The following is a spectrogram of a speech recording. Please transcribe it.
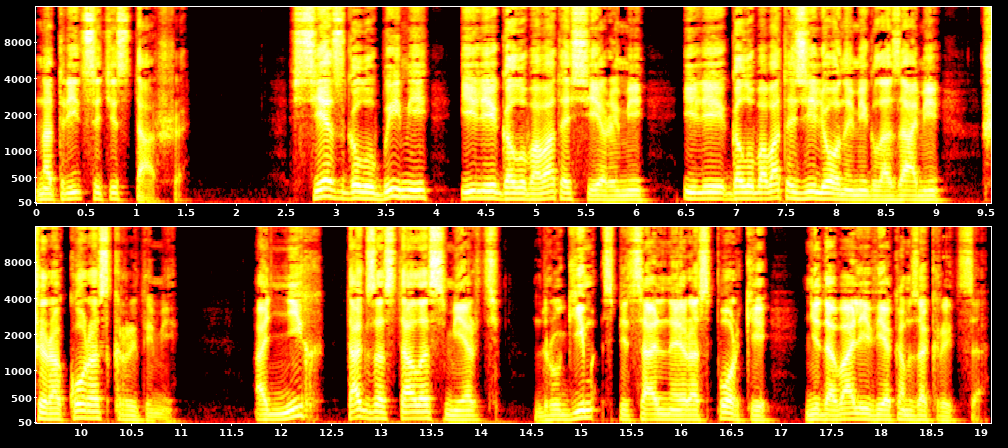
на тридцать и старше. Все с голубыми или голубовато-серыми, или голубовато-зелеными глазами, широко раскрытыми. Одних так застала смерть, другим специальные распорки не давали векам закрыться.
